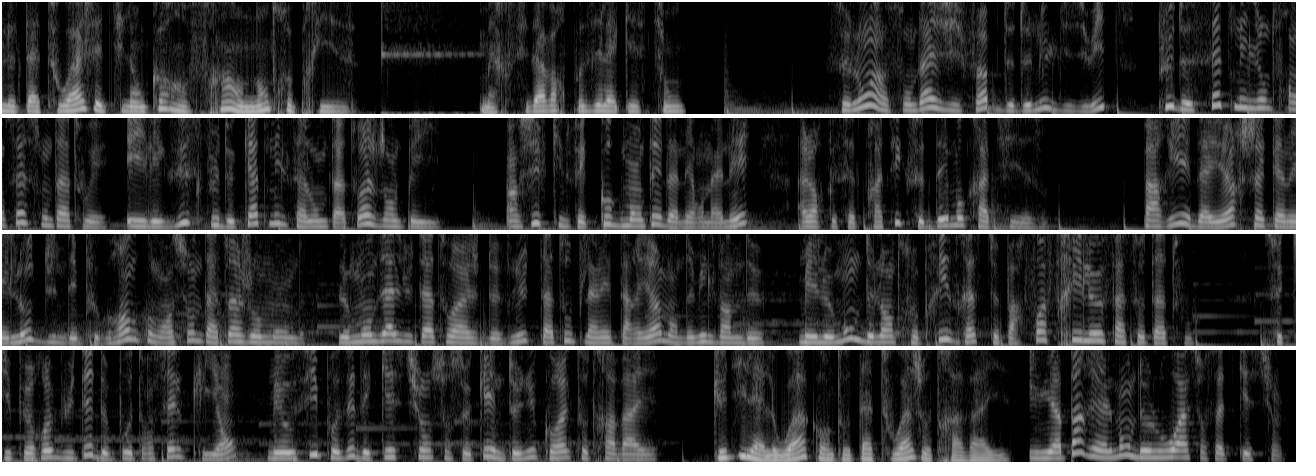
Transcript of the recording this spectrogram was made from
Le tatouage est-il encore un frein en entreprise? Merci d'avoir posé la question. Selon un sondage IFOP de 2018, plus de 7 millions de Français sont tatoués et il existe plus de 4000 salons de tatouage dans le pays. Un chiffre qui ne fait qu'augmenter d'année en année alors que cette pratique se démocratise. Paris est d'ailleurs chaque année l'hôte d'une des plus grandes conventions de tatouage au monde, le Mondial du tatouage devenu Tattoo Planetarium en 2022. Mais le monde de l'entreprise reste parfois frileux face au tatou, ce qui peut rebuter de potentiels clients, mais aussi poser des questions sur ce qu'est une tenue correcte au travail. Que dit la loi quant au tatouage au travail? Il n'y a pas réellement de loi sur cette question.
